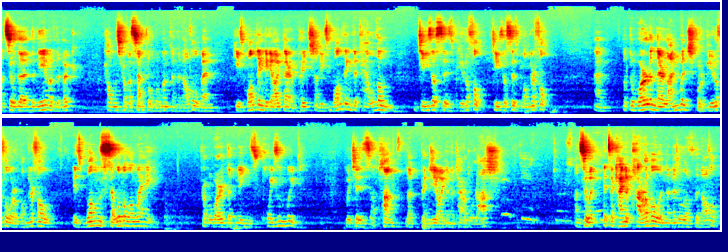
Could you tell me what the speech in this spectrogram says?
And so the, the name of the book comes from a central moment in the novel when he's wanting to get out there and preach and he's wanting to tell them Jesus is beautiful, Jesus is wonderful. Um, but the word in their language for beautiful or wonderful is one syllable away from a word that means poison poisonwood, which is a plant that brings you out in a terrible rash. And so it, it's a kind of parable in the middle of the novel.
